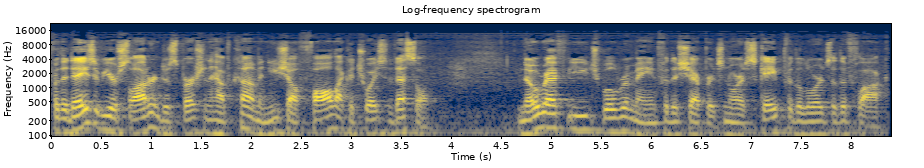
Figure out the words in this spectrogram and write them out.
For the days of your slaughter and dispersion have come, and you shall fall like a choice vessel. No refuge will remain for the shepherds, nor escape for the lords of the flock.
